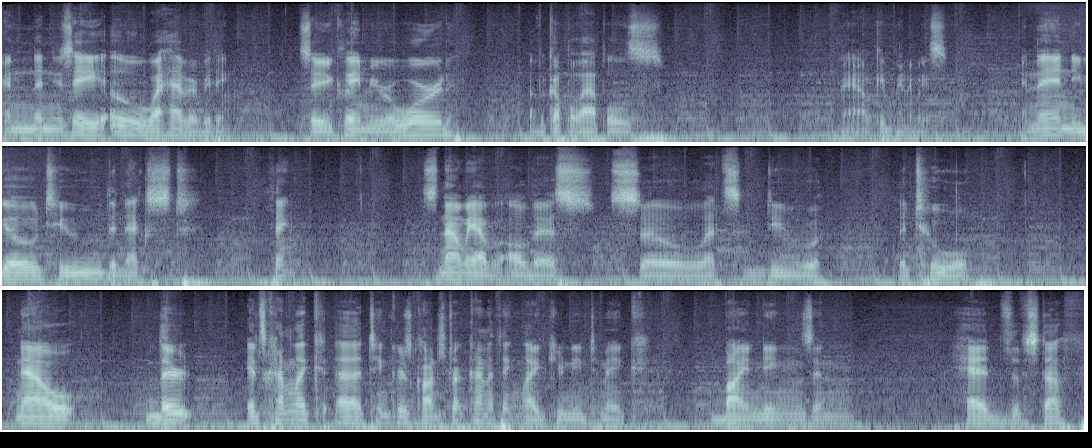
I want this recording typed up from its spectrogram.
and then you say oh I have everything. So you claim your reward of a couple apples. Nah, I'll keep anyways. And then you go to the next thing. So now we have all this so let's do the tool. Now there it's kind of like a Tinker's Construct kind of thing like you need to make bindings and heads of stuff.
